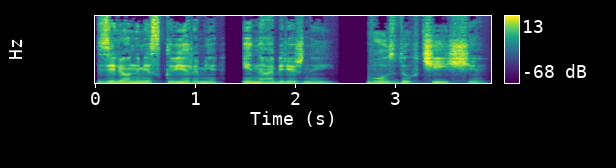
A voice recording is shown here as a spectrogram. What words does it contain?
зелеными скверами и набережной. Воздух чище.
